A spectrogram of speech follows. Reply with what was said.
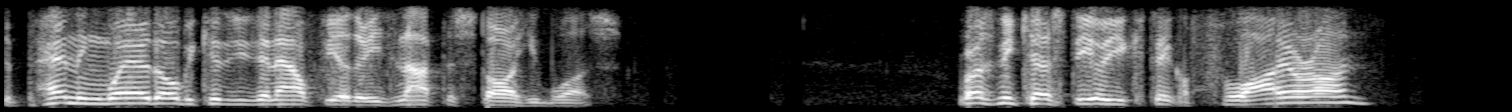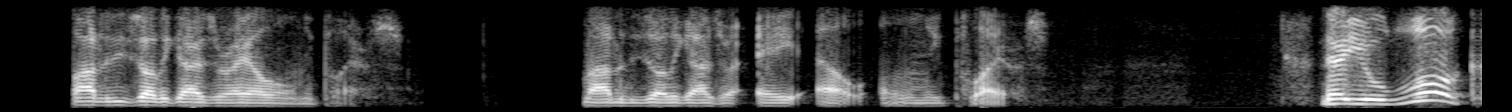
depending where though, because he's an outfielder. He's not the star he was. Rusney Castillo, you could take a flyer on. A lot of these other guys are AL only players. A lot of these other guys are AL only players. Now you look,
